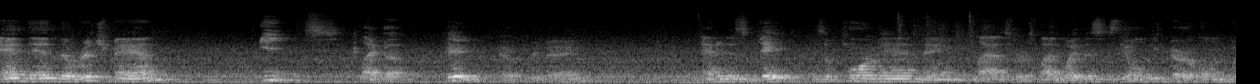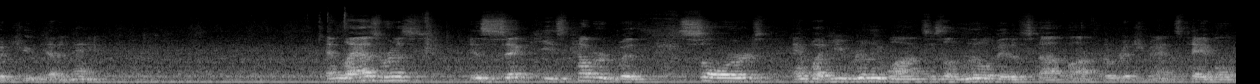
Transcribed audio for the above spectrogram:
and then the rich man eats like a pig. And in his gate is a poor man named Lazarus. By the way, this is the only parable in which you get a name. And Lazarus is sick. He's covered with sores. And what he really wants is a little bit of stuff off the rich man's table.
